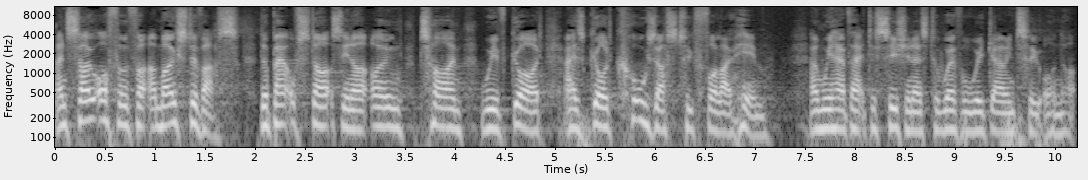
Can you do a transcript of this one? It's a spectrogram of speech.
And so often, for most of us, the battle starts in our own time with God as God calls us to follow Him. And we have that decision as to whether we're going to or not.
